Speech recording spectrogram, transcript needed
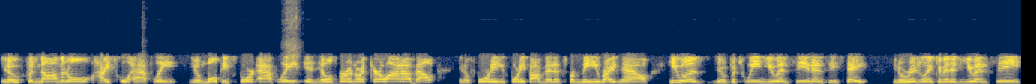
you know, phenomenal high school athlete, you know, multi sport athlete in Hillsborough, North Carolina, about, you know, 40, 45 minutes from me right now. He was, you know, between UNC and NC State. You know, originally committed to UNC,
